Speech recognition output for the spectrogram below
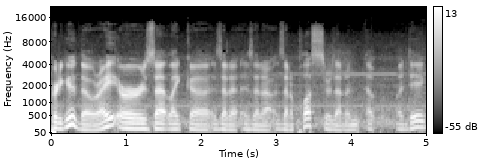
pretty good though, right? Or is that like uh, is that a is that a is that a plus or is that a, a, a dig?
